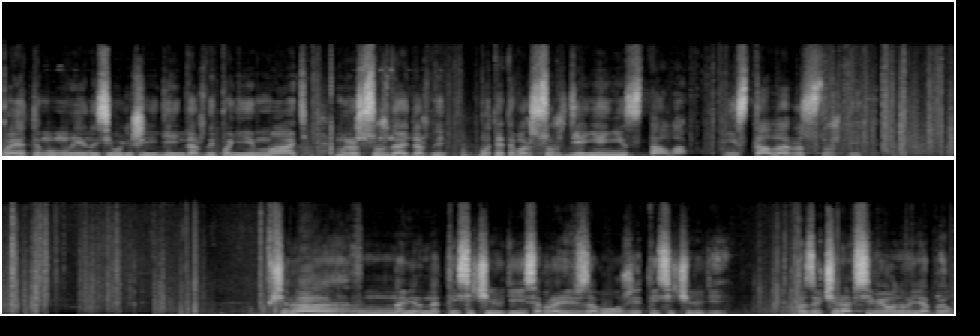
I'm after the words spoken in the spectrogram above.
Поэтому мы на сегодняшний день должны понимать, мы рассуждать должны. Вот этого рассуждения не стало. Не стало рассуждения. Вчера, наверное, тысячи людей собрались в Заволжье, тысячи людей. Позавчера в Семеново я был,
